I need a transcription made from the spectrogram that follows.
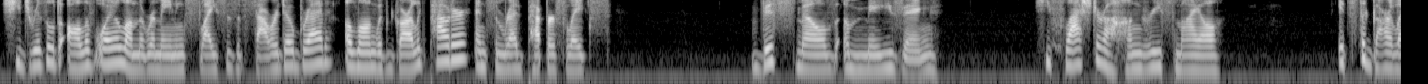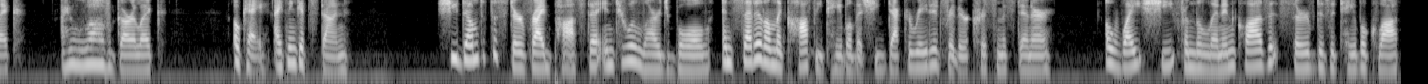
she drizzled olive oil on the remaining slices of sourdough bread, along with garlic powder and some red pepper flakes. This smells amazing. He flashed her a hungry smile. It's the garlic. I love garlic. Okay, I think it's done. She dumped the stir fried pasta into a large bowl and set it on the coffee table that she decorated for their Christmas dinner. A white sheet from the linen closet served as a tablecloth.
